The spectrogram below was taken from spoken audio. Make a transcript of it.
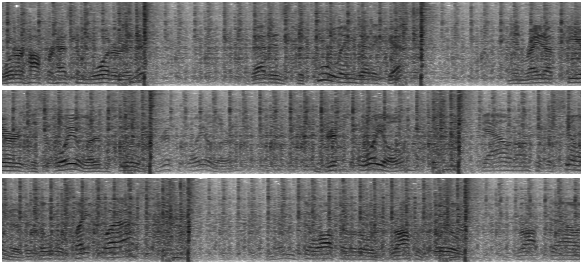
Water hopper has some water in it. That is the cooling that it gets. And right up here, this oiler, this little drip oiler, drips oil down onto the cylinder. There's a little sight glass. And every so often, a little drop of oil drop down.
